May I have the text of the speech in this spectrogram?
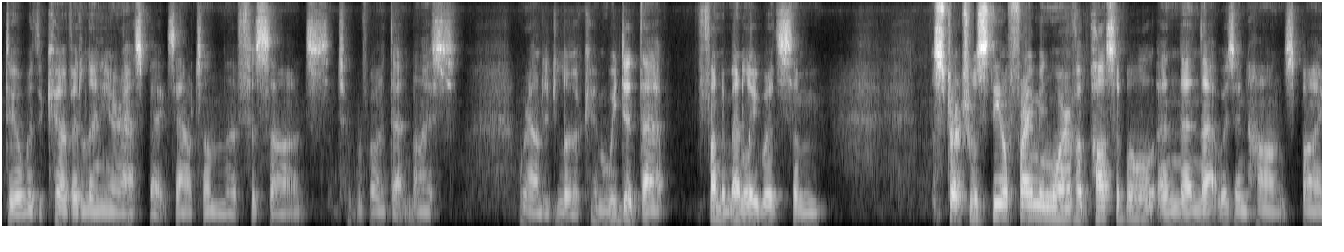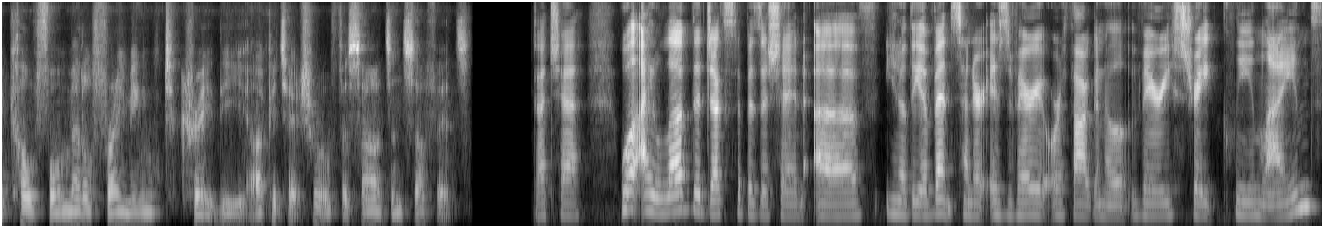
deal with the curvilinear aspects out on the facades to provide that nice rounded look. And we did that fundamentally with some structural steel framing wherever possible, and then that was enhanced by cold form metal framing to create the architectural facades and soffits. Gotcha. Well, I love the juxtaposition of, you know, the event center is very orthogonal, very straight, clean lines.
